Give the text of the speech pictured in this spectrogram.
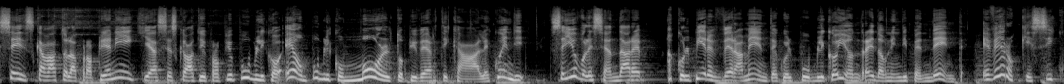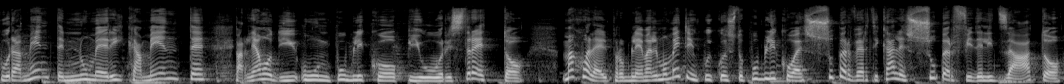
si è scavato la propria nicchia, si è scavato il proprio pubblico e ha un pubblico molto più verticale. Quindi, se io volessi andare a colpire veramente quel pubblico, io andrei da un indipendente. È vero che sicuramente numericamente parliamo di un pubblico più ristretto, ma qual è il problema? Nel momento in cui questo pubblico è super verticale, super fidelizzato,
